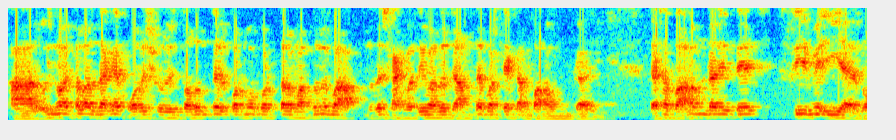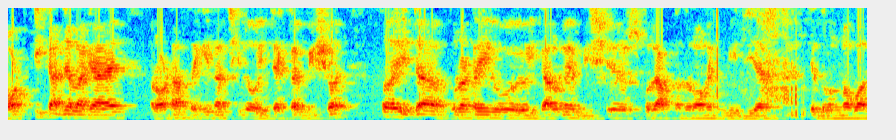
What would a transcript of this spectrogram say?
আর ওই নয়তলার জায়গায় পরে শরীর তদন্তের কর্মকর্তার মাধ্যমে বা আপনাদের সাংবাদিক মাধ্যমে জানতে পারছি একটা বাউন্ডারি একটা বাউন্ডারিতে সিম ইয়ে রড কি কাজে লাগায়? রড আছে কিনা ছিল, ওইটা একটা বিষয়। তো এটা পুরাটাই ওই কারণে বিশেষ করে আপনাদের অনেক মিডিয়াকে ধন্যবাদ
